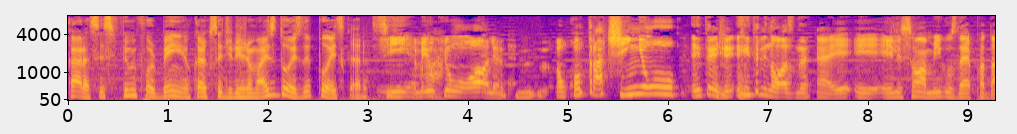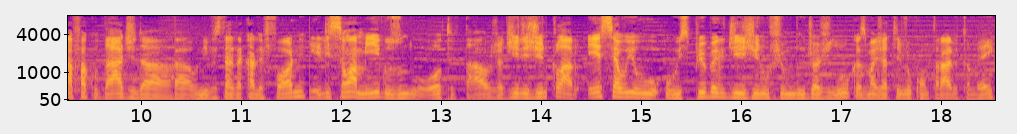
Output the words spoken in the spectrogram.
cara, se esse filme for bem, eu quero que você dirija mais dois depois, cara. Sim, é meio que um, olha, é um contratinho entre, entre nós, né? É, e- e- eles são amigos da época da faculdade da, da Universidade da Califórnia. E eles são amigos um do outro e tal. Já dirigindo, claro, esse é o, o, o Spielberg dirigindo um filme do George Lucas, mas já teve o contrário também.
